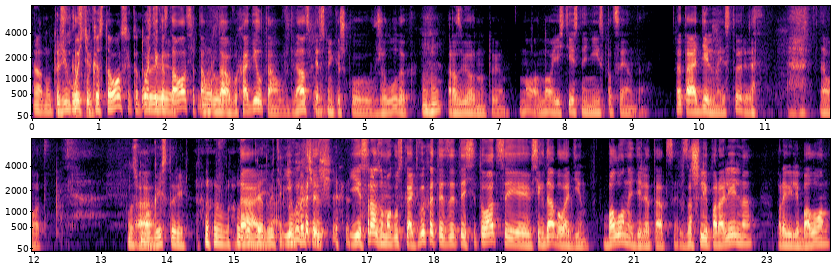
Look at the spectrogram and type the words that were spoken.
А, ну то есть хвостик, хвостик оставался, который... Хвостик оставался, там, наружу. да, выходил там в 12-перстную кишку, в желудок угу. развернутую. Но, но, естественно, не из пациента. Это отдельная история. вот. У нас а, много историй. Да, и, выход из, и сразу могу сказать, выход из этой ситуации всегда был один. Баллоны дилатации. Зашли параллельно, провели баллон,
